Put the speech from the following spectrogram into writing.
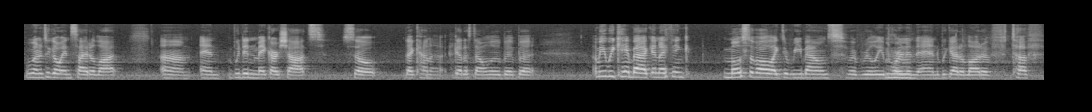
We wanted to go inside a lot, um, and we didn't make our shots. So that kind of got us down a little bit. But I mean, we came back, and I think most of all, like the rebounds were really important mm-hmm. in the end. We got a lot of tough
